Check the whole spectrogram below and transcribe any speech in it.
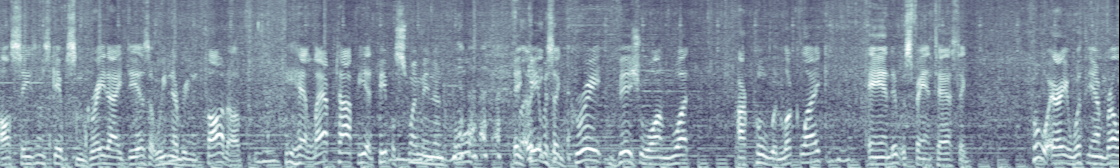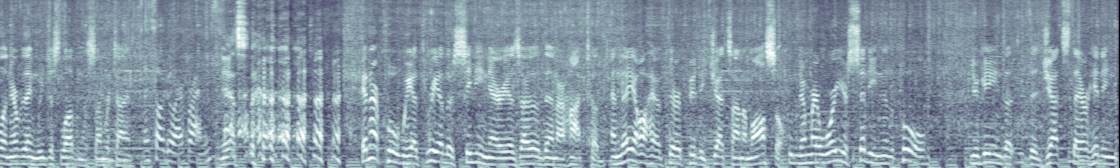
All Seasons gave us some great ideas that we never even thought of. Mm-hmm. He had a laptop, he had people swimming in the pool. it gave us a great visual on what our pool would look like, mm-hmm. and it was fantastic. Pool area with the umbrella and everything we just love in the summertime. And so do our friends. Yes. in our pool, we have three other seating areas other than our hot tub, and they all have therapeutic jets on them also. No matter where you're sitting in the pool, you're getting the, the jets there hitting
